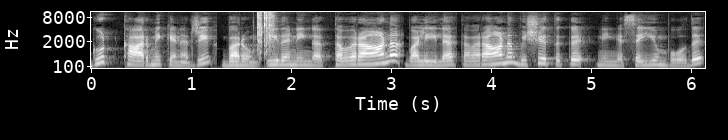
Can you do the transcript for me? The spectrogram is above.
குட் கார்மிக் எனர்ஜி வரும். இதை நீங்க தவறான வழியில தவறான விஷயத்துக்கு நீங்க செய்யும் போது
